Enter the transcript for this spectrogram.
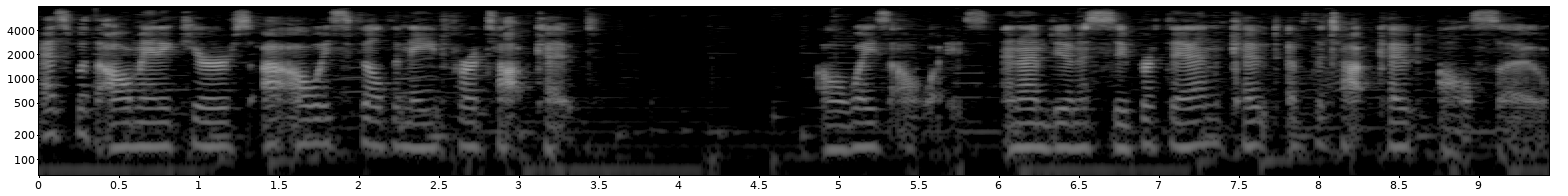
as with all manicures, I always feel the need for a top coat. Always, always. And I'm doing a super thin coat of the top coat also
